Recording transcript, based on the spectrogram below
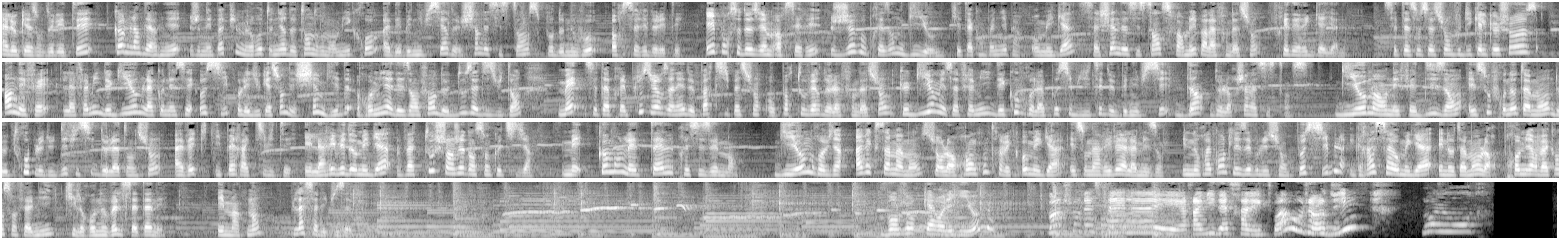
À l'occasion de l'été, comme l'an dernier, je n'ai pas pu me retenir de tendre mon micro à des bénéficiaires de chiens d'assistance pour de nouveaux hors-série de l'été. Et pour ce deuxième hors-série, je vous présente Guillaume, qui est accompagné par Omega, sa chaîne d'assistance formée par la fondation Frédéric Gaillan. Cette association vous dit quelque chose? En effet, la famille de Guillaume la connaissait aussi pour l'éducation des chiens guides remis à des enfants de 12 à 18 ans, mais c'est après plusieurs années de participation aux portes ouvertes de la fondation que Guillaume et sa famille découvrent la possibilité de bénéficier d'un de leurs chiens d'assistance. Guillaume a en effet 10 ans et souffre notamment de troubles du déficit de l'attention avec hyperactivité. Et l'arrivée d'Omega va tout changer dans son quotidien. Mais comment l'aide-t-elle précisément? Guillaume revient avec sa maman sur leur rencontre avec Omega et son arrivée à la maison. Il nous raconte les évolutions possibles grâce à Omega et notamment leurs premières vacances en famille qu'ils renouvellent cette année. Et maintenant, place à l'épisode. Bonjour Carole et Guillaume. Bonjour Estelle et ravie d'être avec toi aujourd'hui. Bonjour.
